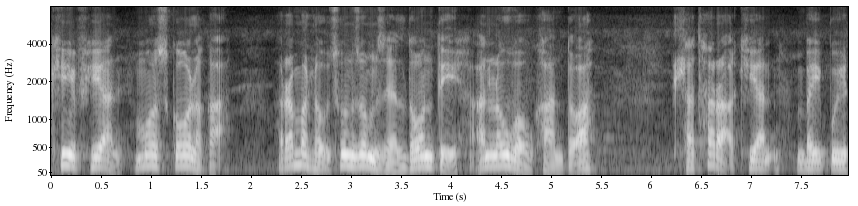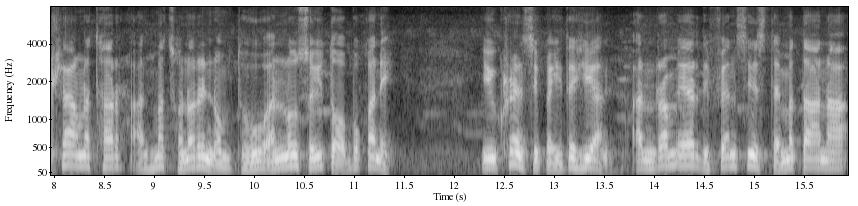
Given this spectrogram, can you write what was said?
Khi hian moscow, laka. Ramal hlo chun zum zel, don, ti, an, lo vào khan, to, a thlara khian, bai pui thlang na thar an ma chonarin om thu an lo soi to bokani ukraine sipai te hian, an ram air defense system atana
